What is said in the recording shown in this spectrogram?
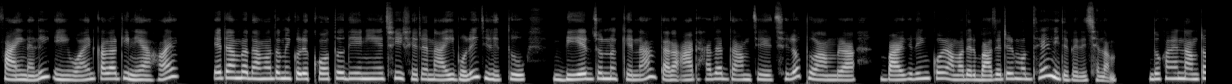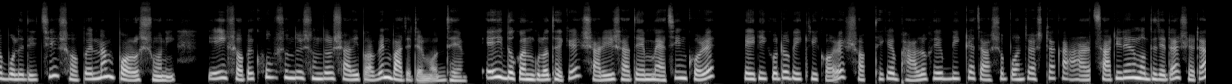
ফাইনালি এই ওয়াইন কালারটি নেওয়া হয়। এটা আমরা দামাদামি করে কত দিয়ে নিয়েছি সেটা নাই বলি। যেহেতু বিয়ের জন্য কেনা, তারা আট হাজার দাম চেয়েছিল, তো আমরা বার্গেনিং করে আমাদের বাজেটের মধ্যে নিতে পেরেছিলাম। দোকানের নামটা বলে দিচ্ছি, শপের নাম পরশমণি। এই শপে খুব সুন্দর সুন্দর শাড়ি পাবেন বাজেটের মধ্যে। এই দোকানগুলো থেকে শাড়ির সাথে ম্যাচিং করে পেটিকোটও বিক্রি করে সব থেকে ভালো ফেব্রিকটা চারশো পঞ্চাশ টাকা আর সাটিনের মধ্যে যেটা, সেটা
